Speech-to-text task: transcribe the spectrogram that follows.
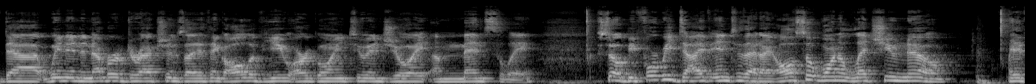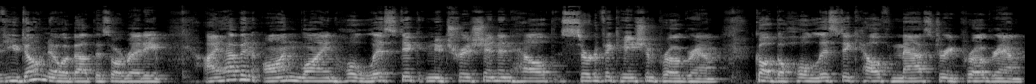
that went in a number of directions that I think all of you are going to enjoy immensely. So, before we dive into that, I also want to let you know if you don't know about this already, I have an online holistic nutrition and health certification program called the Holistic Health Mastery Program.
